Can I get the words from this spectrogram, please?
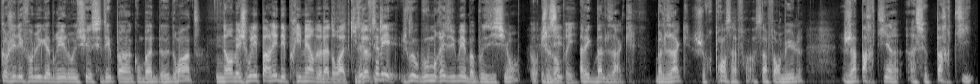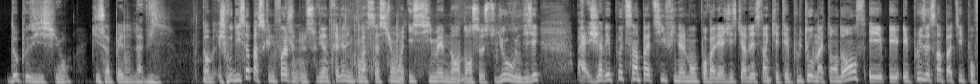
Quand j'ai défendu Gabriel Russier, c'était pas un combat de droite. Non, mais je voulais parler des primaires de la droite. Qui vous, doivent... vous savez, je vous, vous me résumez ma position. Oh, je vous en prie. Avec Balzac. Balzac, je reprends sa, sa formule j'appartiens à ce parti d'opposition qui s'appelle la vie. Non, mais je vous dis ça parce qu'une fois, je me souviens très bien d'une conversation ici même dans, dans, ce studio où vous me disiez, bah, j'avais peu de sympathie finalement pour Valéry Giscard d'Estaing qui était plutôt ma tendance et, et, et, plus de sympathie pour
